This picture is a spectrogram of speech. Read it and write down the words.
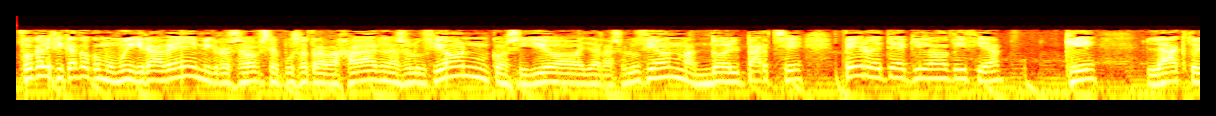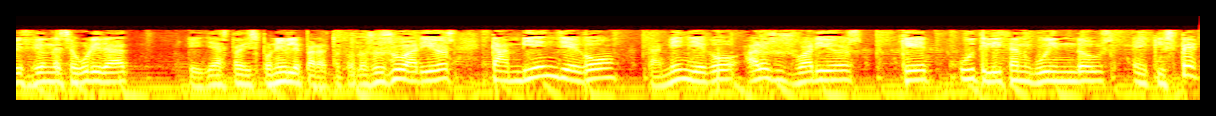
fue calificado como muy grave, Microsoft se puso a trabajar en la solución, consiguió hallar la solución, mandó el parche, pero este aquí la noticia que la actualización de seguridad que ya está disponible para todos los usuarios, también llegó, también llegó a los usuarios que utilizan Windows XP.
